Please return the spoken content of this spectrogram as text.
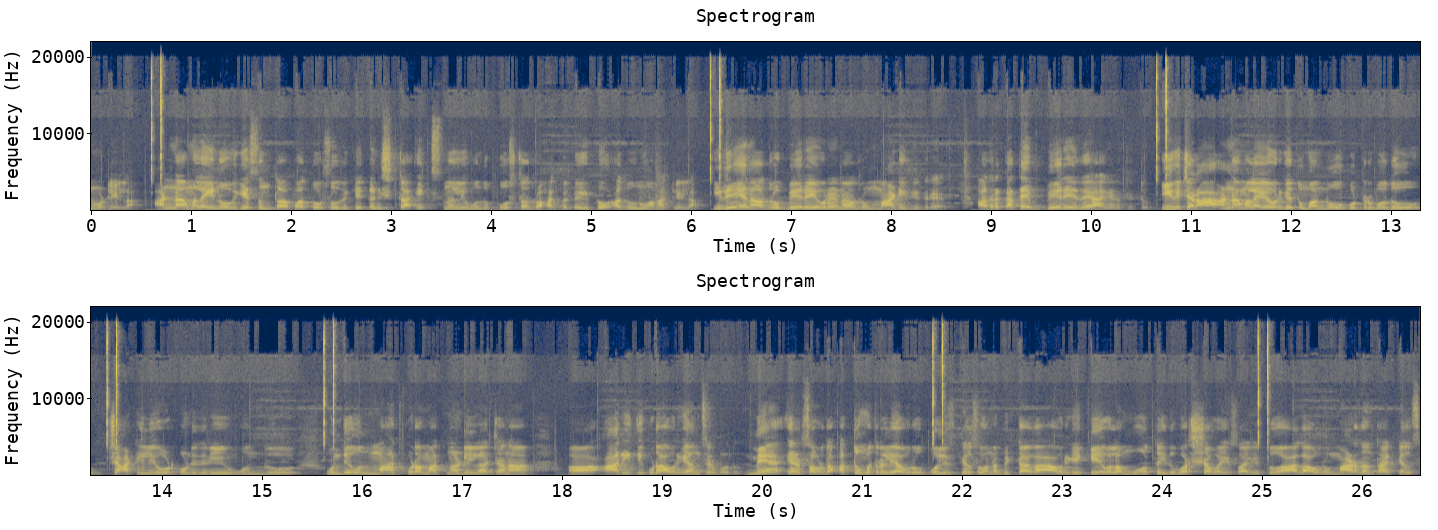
ನೋಡಲಿಲ್ಲ. ಅಣ್ಣಾಮಲೈ ನೋವಿಗೆ ಸಂತಾಪ ತೋರಿಸೋದಕ್ಕೆ ಕನಿಷ್ಠ ಎಕ್ಸ್ನಲ್ಲಿ ಒಂದು ಪೋಸ್ಟ್ ಆದರೂ ಹಾಕಬೇಕಾಗಿತ್ತು ಅದೂ ಹಾಕಲಿಲ್ಲ. ಇದೇ ಏನಾದರೂ ಬೇರೆಯವರೇನಾದರೂ ಮಾಡಿದಿದ್ರೆ ಅದರ ಕತೆ ಬೇರೆಯದೇ ಆಗಿರ್ತಿತ್ತು. ಈ ವಿಚಾರ ಅಣ್ಣಾಮಲೈ ಅವರಿಗೆ ತುಂಬ ನೋವು ಕೊಟ್ಟಿರ್ಬೋದು. ಚಾಟಿಲಿ ಓಡ್ಕೊಂಡಿದ್ದೀನಿ ಒಂದು, ಒಂದೇ ಒಂದು ಮಾತು ಕೂಡ ಮಾತನಾಡಲಿಲ್ಲ ಜನ. ಆ, ರೀತಿ ಕೂಡ ಅವರಿಗೆ ಅನಿಸಿರ್ಬೋದು. ಮೇ ಎರಡು ಸಾವಿರದ ಹತ್ತೊಂಬತ್ತರಲ್ಲಿ ಅವರು ಪೊಲೀಸ್ ಕೆಲಸವನ್ನು ಬಿಟ್ಟಾಗ ಅವರಿಗೆ ಕೇವಲ ಮೂವತ್ತೈದು ವರ್ಷ ವಯಸ್ಸಾಗಿತ್ತು. ಆಗ ಅವರು ಮಾಡಿದಂತಹ ಕೆಲಸ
